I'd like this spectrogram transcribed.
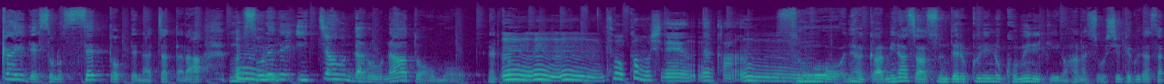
回でそのセットってなっちゃったらもうそれで行っちゃうんだろうなとは思う。なんかう。んうんうんそうかもしれん。なんかうんそう。なんか皆さん住んでる国のコミュニティの話教えてくださ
